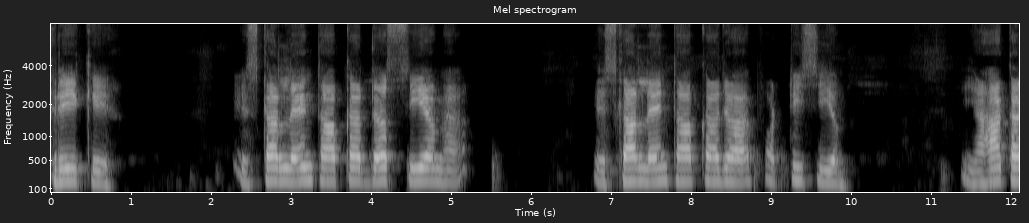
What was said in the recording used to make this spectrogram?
थ्री के इसका लेंथ आपका दस सी एम है इसका लेंथ आपका जो है फोर्टी सी एम यहाँ का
